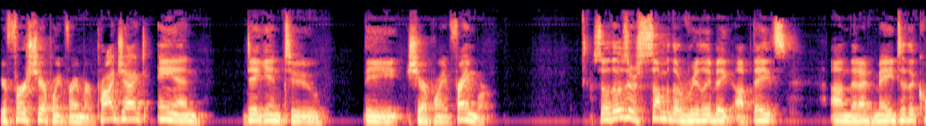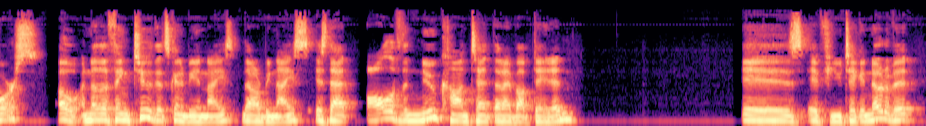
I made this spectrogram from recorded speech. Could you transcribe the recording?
your first SharePoint framework project, and dig into the SharePoint framework. So those are some of the really big updates um, that I've made to the course. Oh, another thing too that's going to be a nice that'll be nice is that all of the new content that I've updated is if you take a note of it,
